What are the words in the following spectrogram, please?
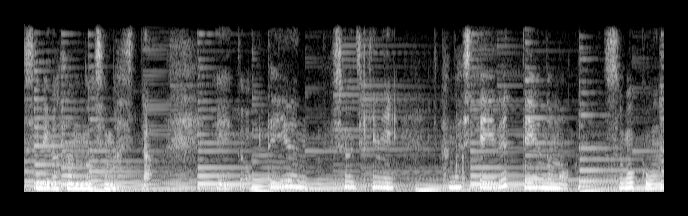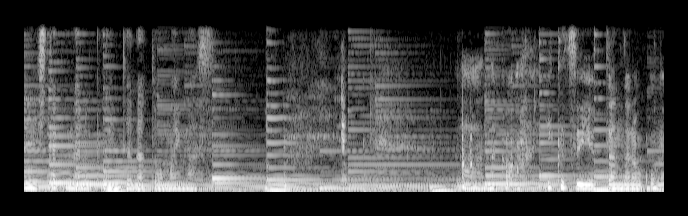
シリが反応しました。えーと、っていう正直に話しているっていうのもすごく応援したくなるポイントだと思います。あーなんかいくつ言ったんだろうこの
